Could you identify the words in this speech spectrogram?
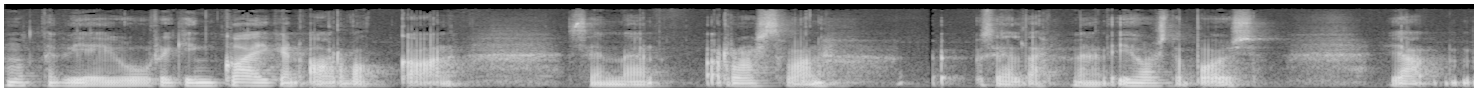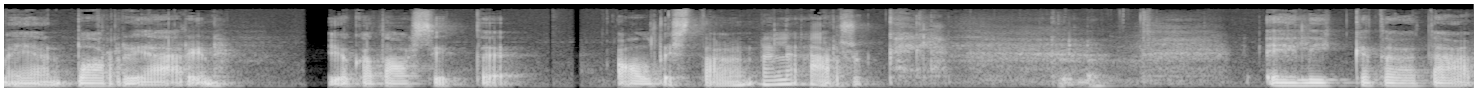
mutta ne vie juurikin kaiken arvokkaan sen meidän rasvan sieltä meidän ihosta pois ja meidän barriäärin, joka taas sitten altistaa näille ärsykkeille. Kyllä. Eli tuota,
